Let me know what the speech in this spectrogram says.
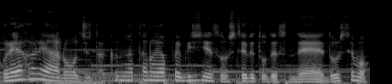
これやはりあの受託型のやっぱりビジネスをしてるとですねどうしても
